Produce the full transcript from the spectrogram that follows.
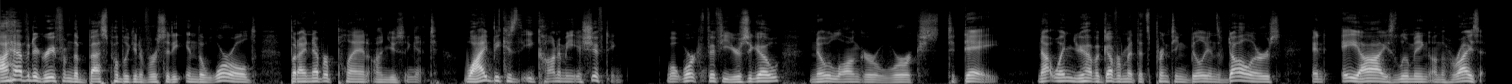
I have a degree from the best public university in the world, but I never plan on using it. Why? Because the economy is shifting. What worked 50 years ago no longer works today. Not when you have a government that's printing billions of dollars and AI is looming on the horizon.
